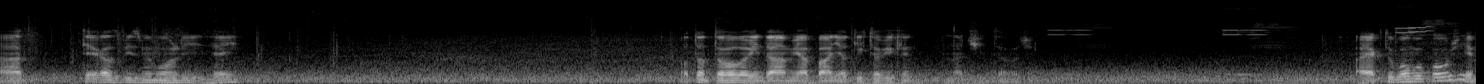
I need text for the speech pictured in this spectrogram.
A teraz by sme mohli ísť, hej? O tomto hovorím, dámy a páni, o týchto rýchle načítavač. A jak tú bombu použijem?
